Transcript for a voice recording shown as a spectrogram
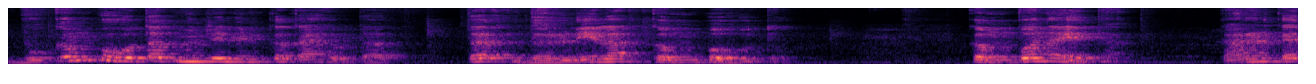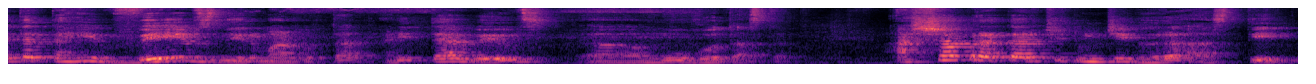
भूकंप होतात म्हणजे नेमकं काय होतात? तर धरणीला कंप होतो. कंपनं येतात. कारण काय तर काही वेव्ज निर्माण होतात आणि त्या वेव्ज मूव्ह होत असतात. अशा प्रकारची तुमची घरं असतील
